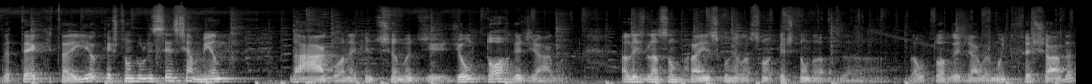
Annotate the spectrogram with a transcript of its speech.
detecta aí é a questão do licenciamento da água, né, que a gente chama de, de outorga de água. A legislação paraense com relação à questão da, da, da outorga de água é muito fechada,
